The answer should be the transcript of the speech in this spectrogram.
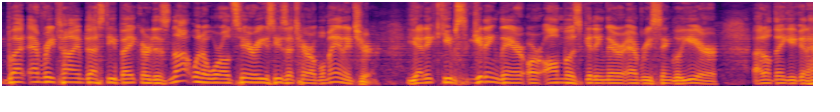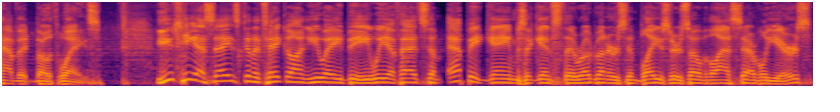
but every time Dusty Baker does not win a World Series, he's a terrible manager. Yet he keeps getting there or almost getting there every single year. I don't think you can have it both ways. UTSA is going to take on UAB. We have had some epic games against the Roadrunners and Blazers over the last several years.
